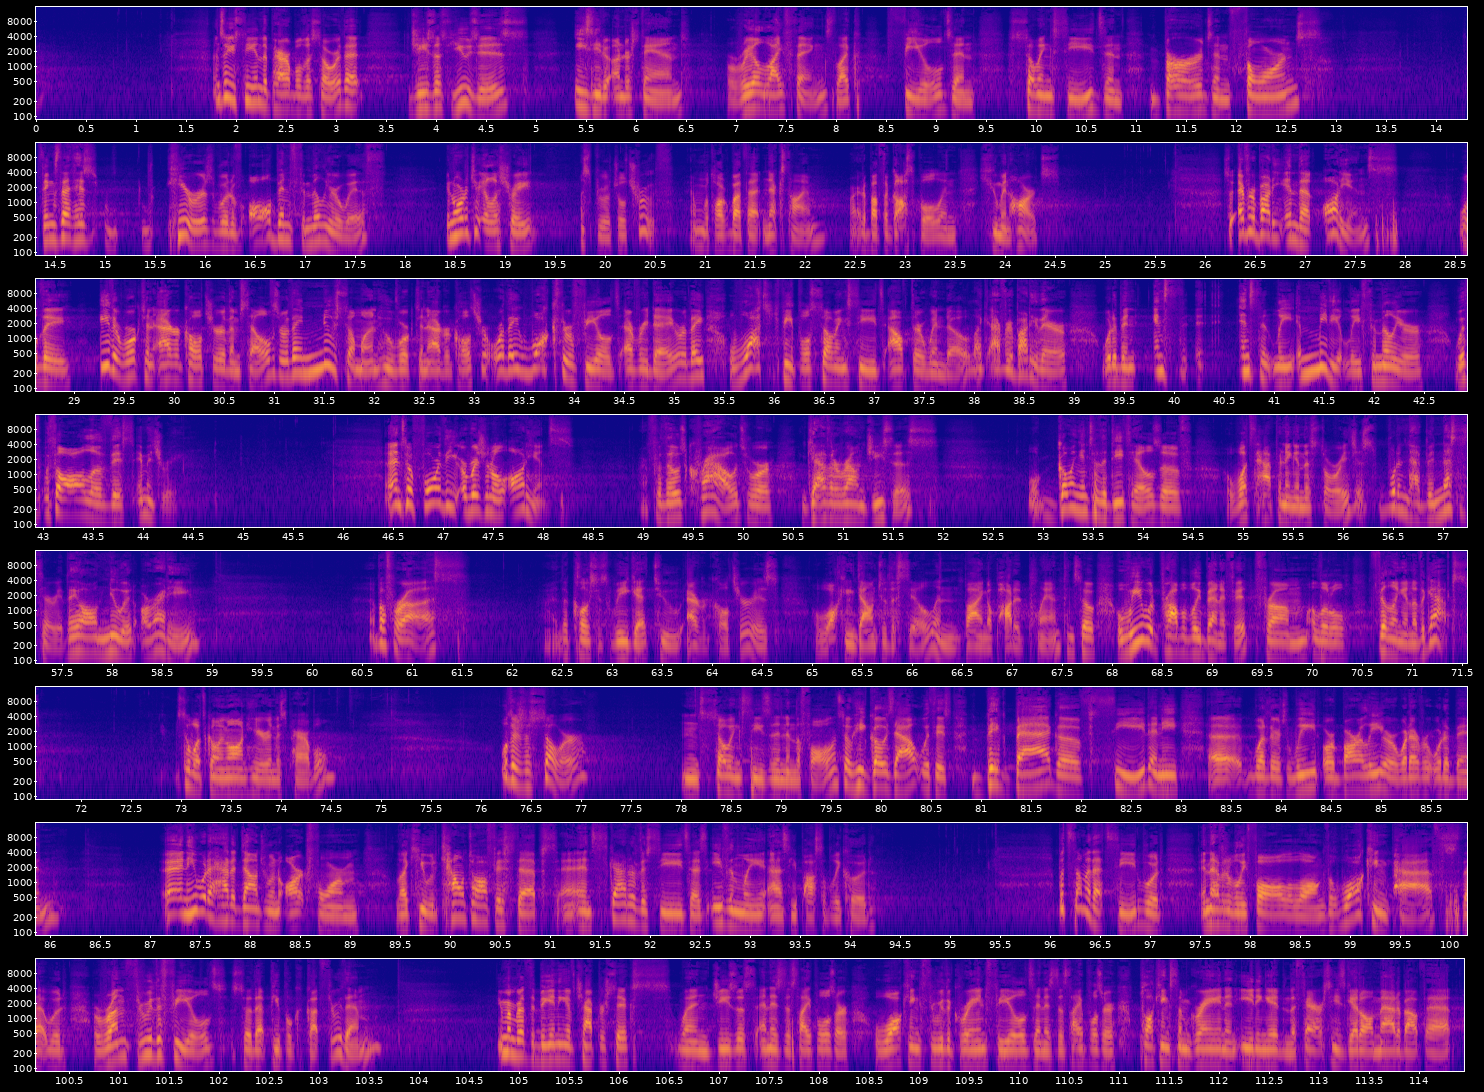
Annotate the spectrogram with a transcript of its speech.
And so you see in the parable of the sower that Jesus uses easy to understand real life things like fields and sowing seeds and birds and thorns, things that his hearers would have all been familiar with in order to illustrate a spiritual truth. And we'll talk about that next time, right? About the gospel and human hearts. So everybody in that audience, well, they either worked in agriculture themselves, or they knew someone who worked in agriculture, or they walked through fields every day, or they watched people sowing seeds out their window. Like everybody there would have been inst- instantly, immediately familiar with, with all of this imagery. And so, for the original audience, for those crowds who are gathered around Jesus, well, going into the details of what's happening in the story just wouldn't have been necessary. They all knew it already. But for us, the closest we get to agriculture is walking down to the sill and buying a potted plant. And so we would probably benefit from a little filling in of the gaps. So, what's going on here in this parable? Well, there's a sower in sowing season in the fall. And so he goes out with his big bag of seed, and he, uh, whether it's wheat or barley or whatever it would have been, and he would have had it down to an art form, like he would count off his steps and scatter the seeds as evenly as he possibly could. But some of that seed would inevitably fall along the walking paths that would run through the fields so that people could cut through them. You remember at the beginning of chapter 6 when Jesus and his disciples are walking through the grain fields and his disciples are plucking some grain and eating it, and the Pharisees get all mad about that?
